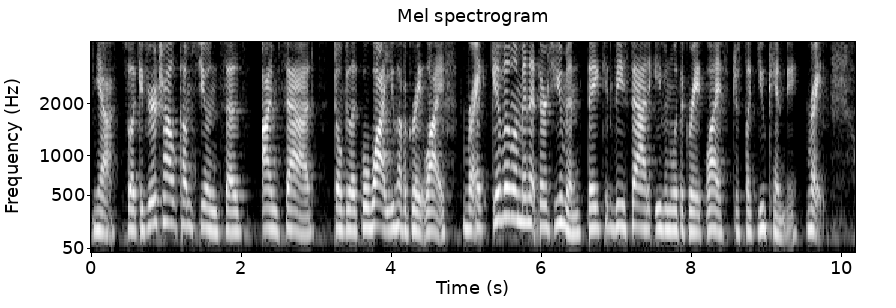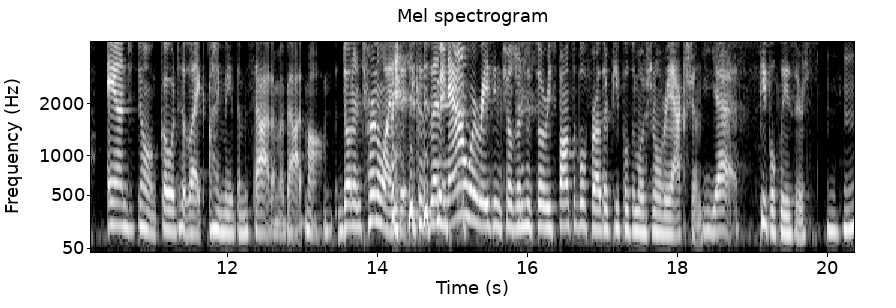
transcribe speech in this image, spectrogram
yeah So like if your child comes to you and says, "I'm sad," don't be like, "Well, why? You have a great life." Right. Like give them a minute. They're human. They could be sad even with a great life, just like you can be. right and don't go to like i made them sad i'm a bad mom Don't internalize it because then now we're raising children who feel responsible for other people's emotional reactions. yes People pleasers. Mm-hmm.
